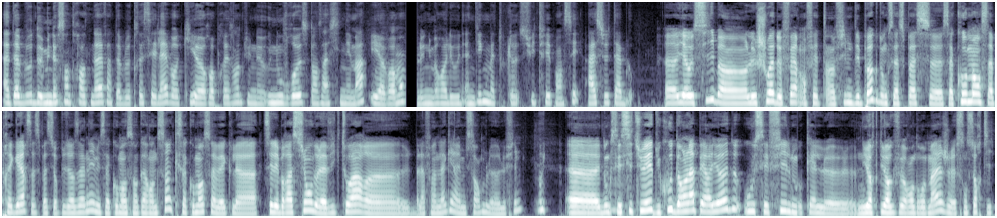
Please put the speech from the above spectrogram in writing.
un tableau de 1939, un tableau très célèbre qui représente une, une, ouvreuse dans un cinéma. Et vraiment, le numéro Hollywood Ending m'a tout de suite fait penser à ce tableau. Euh, il y a aussi ben, le choix de faire en fait un film d'époque, donc ça se passe, euh, ça commence après-guerre, ça se passe sur plusieurs années, mais ça commence en 45, ça commence avec la célébration de la victoire euh, à la fin de la guerre, il me semble, le film. Oui. donc c'est situé du coup dans la période où ces films auxquels New York New York veut rendre hommage sont sortis.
